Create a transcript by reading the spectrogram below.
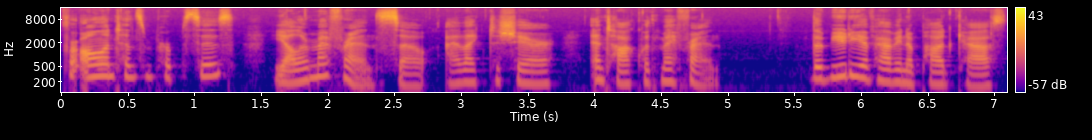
for all intents and purposes, y'all are my friends, so I like to share and talk with my friends. The beauty of having a podcast,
